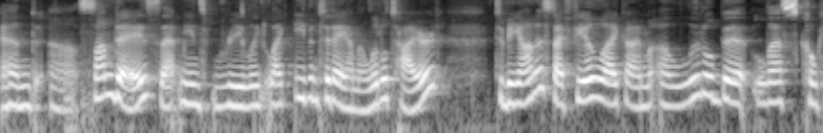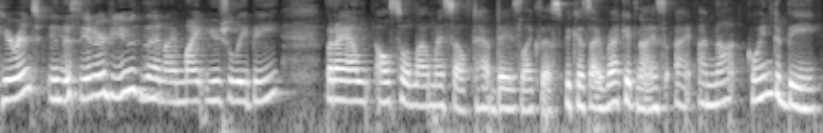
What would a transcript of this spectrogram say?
And uh, some days that means really, like even today, I'm a little tired. To be honest, I feel like I'm a little bit less coherent in this interview than I might usually be. But I also allow myself to have days like this because I recognize I, am not going to be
